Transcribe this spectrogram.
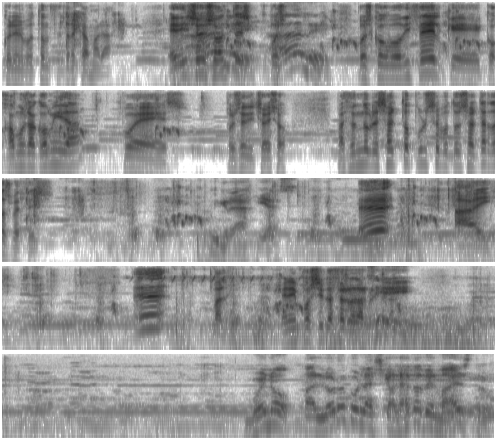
con el botón centrar cámara. He dicho eso antes, pues, pues como dice él, que cojamos la comida, pues... Pues he dicho eso. Para hacer un doble salto, pulsa el botón saltar dos veces. Gracias. Eh, ahí. Eh, vale. Era imposible hacerlo a la primera. Sí. Bueno, al loro con la escalada del maestro.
